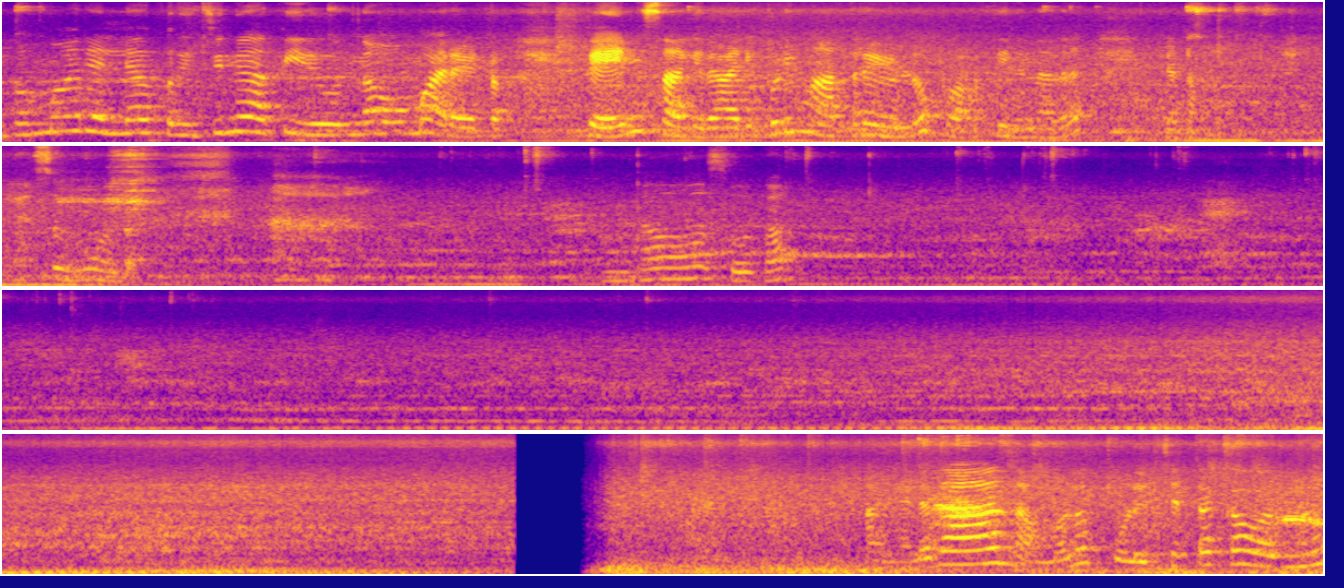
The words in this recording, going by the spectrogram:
ഇവന്മാരെല്ലാം ഫ്രിഡ്ജിനകത്ത് ഇരുന്നവന്മാരായിട്ടോ തേൻ സഹിതം അരിപ്പൊടി മാത്രമേ ഉള്ളൂ പുറത്തിരുന്നത്. കേട്ടോ. സുഖമുണ്ട്. എന്തോ സുഖം? നമ്മൾ കുളിച്ചിട്ടൊക്കെ വന്നു.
